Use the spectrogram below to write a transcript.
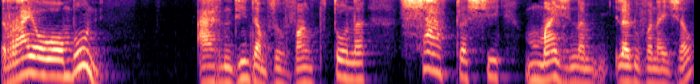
Ray ao ambony. ary indrindra amin'izao vanim-potoana sarotra sy maizina ilalovana izao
